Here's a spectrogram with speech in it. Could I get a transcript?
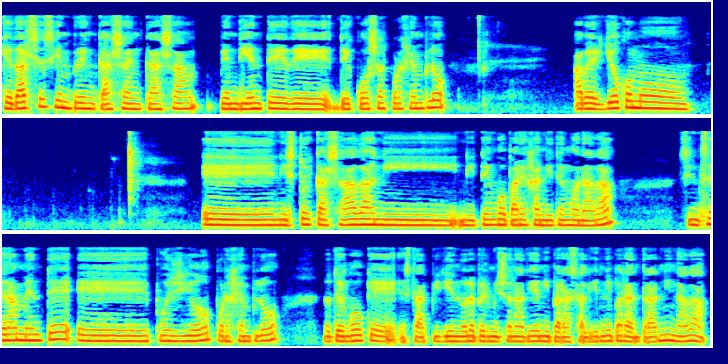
quedarse siempre en casa, en casa, pendiente de, de cosas, por ejemplo, a ver, yo como eh, ni estoy casada, ni, ni, tengo pareja, ni tengo nada. Sinceramente, eh, pues yo, por ejemplo, no tengo que estar pidiéndole permiso a nadie ni para salir, ni para entrar, ni nada.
